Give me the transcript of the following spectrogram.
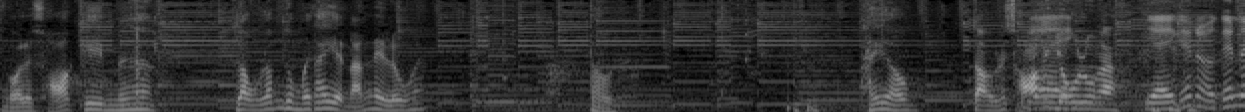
gọi là xỏ kim nữa. Ha. lâu lắm tôi mới thấy hình ảnh này luôn á. Trời. Thấy không? Trời nó xỏ cái Về. vô luôn à. Về cái rồi cái nó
